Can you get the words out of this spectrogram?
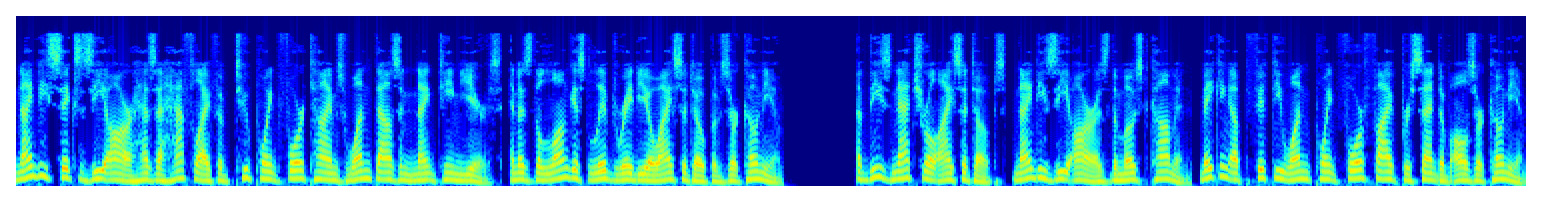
96ZR has a half-life of 2.4 times 1019 years, and is the longest-lived radioisotope of zirconium. Of these natural isotopes, 90ZR is the most common, making up 51.45% of all zirconium.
